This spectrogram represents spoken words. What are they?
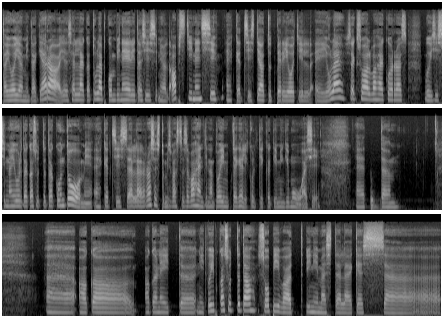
ta ei hoia midagi ära ja sellega tuleb kombineerida siis nii-öelda abstinentsi, ehk et siis teatud perioodil ei ole seksuaalvahekorras, või siis sinna juurde kasutada kondoomi, ehk et siis selle rasestumisvastase vahendina toimib tegelikult ikkagi mingi muu asi. et ähm, äh, aga, aga neid, neid võib kasutada, sobivad inimestele, kes äh,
